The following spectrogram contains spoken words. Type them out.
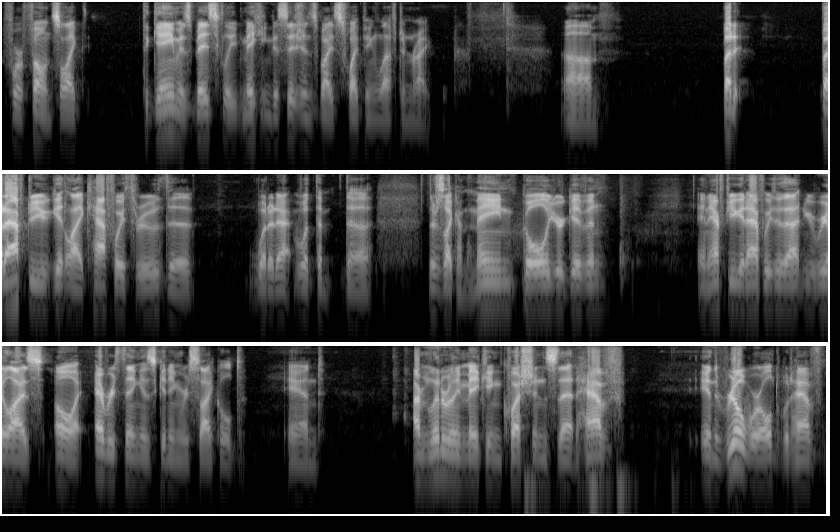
for a phone. So like the game is basically making decisions by swiping left and right. Um, but but after you get like halfway through the what it what the the there's like a main goal you're given and after you get halfway through that, you realize, oh, everything is getting recycled, and I'm literally making questions that have, in the real world, would have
